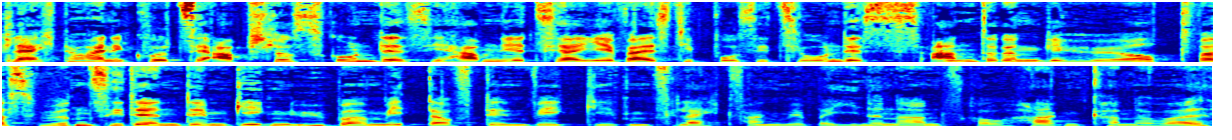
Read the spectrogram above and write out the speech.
Vielleicht noch eine kurze Abschlussrunde. Sie haben jetzt ja jeweils die Position des anderen gehört. Was würden Sie denn dem Gegenüber mit auf den Weg geben? Vielleicht fangen wir bei Ihnen an, Frau Hagen-Karneval.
